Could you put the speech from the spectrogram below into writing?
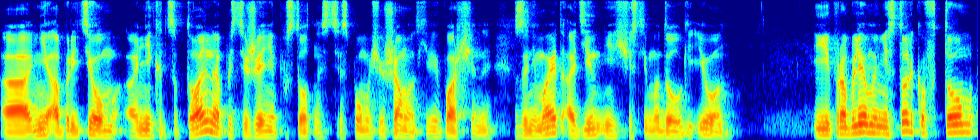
не обретем а, неконцептуальное постижение пустотности с помощью шаматхи випашхины, занимает один неисчислимо долгий ион. И проблема не столько в том,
